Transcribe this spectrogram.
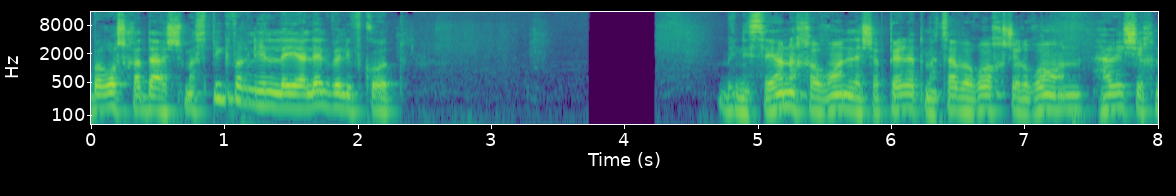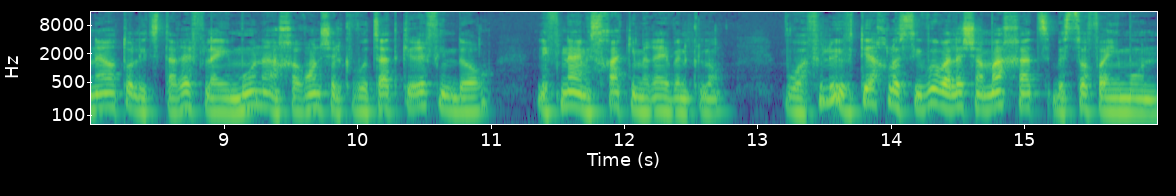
בראש חדש, מספיק כבר לילל ולבכות. בניסיון אחרון לשפר את מצב הרוח של רון, הארי שכנע אותו להצטרף לאימון האחרון של קבוצת גריפינדור לפני המשחק עם רייבנקלו, והוא אפילו הבטיח לו סיבוב על אש המחץ בסוף האימון.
